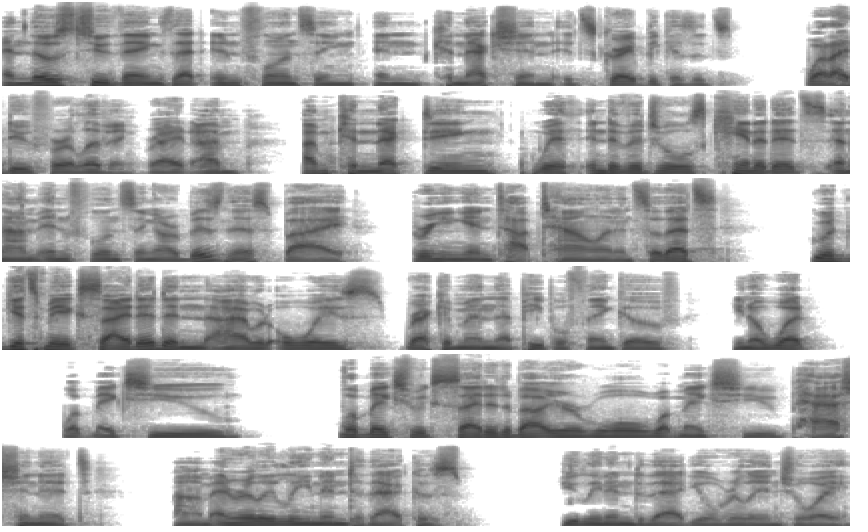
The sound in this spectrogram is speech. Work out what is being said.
and those two things that influencing and connection it's great because it's what i do for a living right? I'm i'm connecting with individuals candidates and i'm influencing our business by bringing in top talent. And so that's what gets me excited. And i would always recommend that people think of you know what what makes you what makes you excited about your role? What makes you passionate? Um, and really lean into that because you lean into that you'll really enjoy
